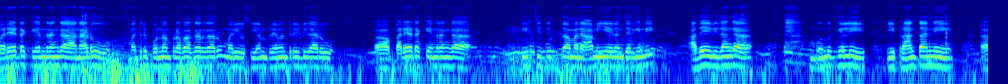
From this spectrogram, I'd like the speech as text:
పర్యాటక కేంద్రంగా ఆనాడు మంత్రి పొన్నం ప్రభాకర్ గారు మరియు సీఎం రేవంత్ రెడ్డి గారు పర్యాటక కేంద్రంగా తీర్చిదిద్దుతామని హామీ చేయడం జరిగింది. అదేవిధంగా ముందుకెళ్ళి ఈ ప్రాంతాన్ని ఆ,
